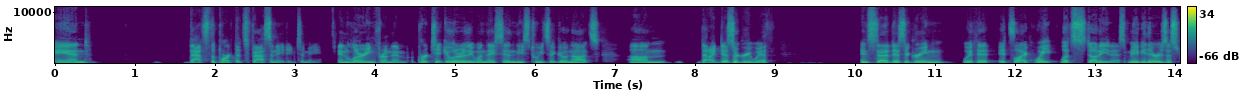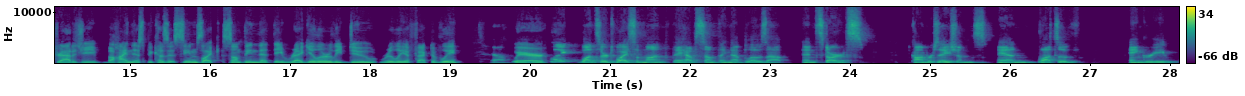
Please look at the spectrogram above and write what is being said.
And that's the part that's fascinating to me and learning from them, particularly when they send these tweets that go nuts um, that I disagree with, instead of disagreeing with it, it's like, wait, let's study this. Maybe there is a strategy behind this because it seems like something that they regularly do really effectively. Yeah. Where like once or twice a month, they have something that blows up and starts conversations and lots of angry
